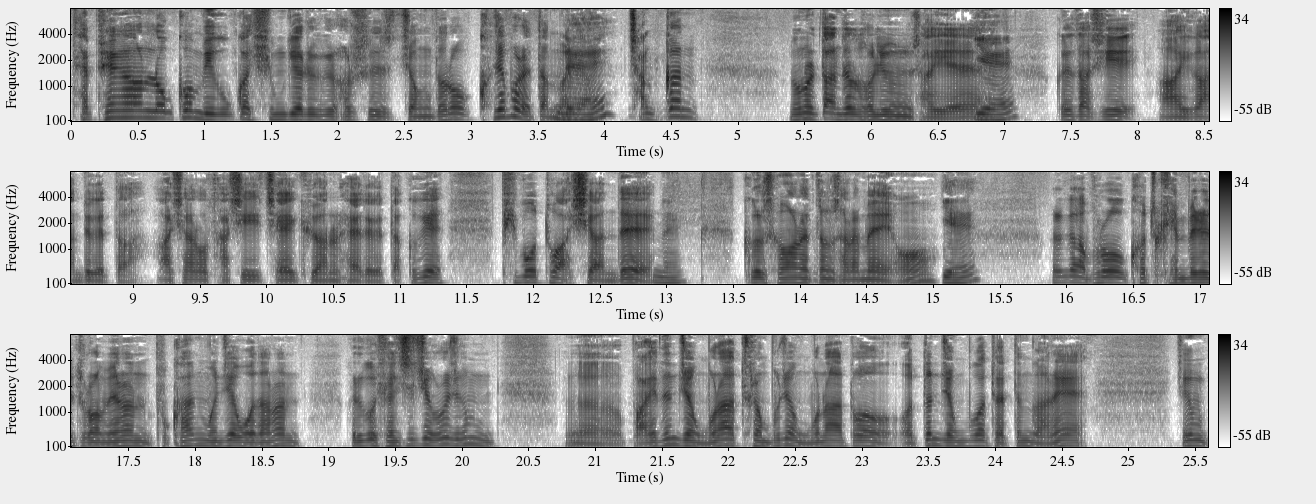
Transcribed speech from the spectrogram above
태평양을 놓고 미국과 힘겨루기를 할 수 있을 정도로 커져버렸단 말이야. 네. 잠깐 눈을 딴 데로 돌리는 사이에. 예. 그래서 다시 아 이거 안 되겠다. 아시아로 다시 재교환을 해야 되겠다. 그게 피보트 아시아인데 네. 그걸 서원했던 사람이에요. 예. 그러니까 앞으로 거트 캠벨이 들어오면은 북한 문제보다는 그리고 현실적으로 지금 어, 바이든 정부나 트럼프 정부나 또 어떤 정부가 됐든 간에 지금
